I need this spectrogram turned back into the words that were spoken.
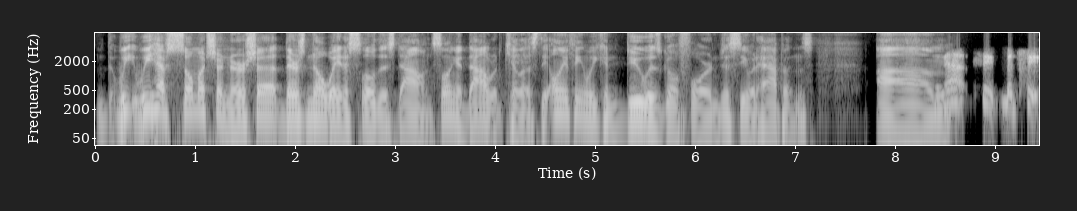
We we have so much inertia, there's no way to slow this down. Slowing it down would kill us. The only thing we can do is go forward and just see what happens. Um Yeah, see, but see,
